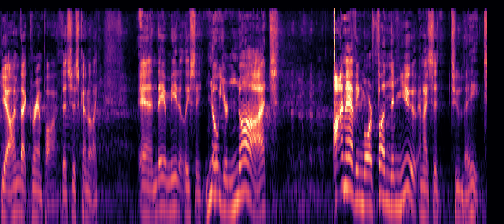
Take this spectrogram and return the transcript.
yeah, I'm that grandpa that's just kind of like, and they immediately say, No, you're not. I'm having more fun than you. And I said, Too late.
